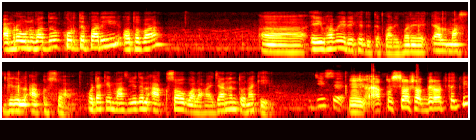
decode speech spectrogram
আমরা অনুবাদও করতে পারি অথবা এইভাবে রেখে দিতে পারি মানে আল মসজিদুল আকসা। ওটাকে মসজিদুল আকসাও বলা হয় জানেন তো নাকি? জি স্যার। হুম শব্দের অর্থ কি?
